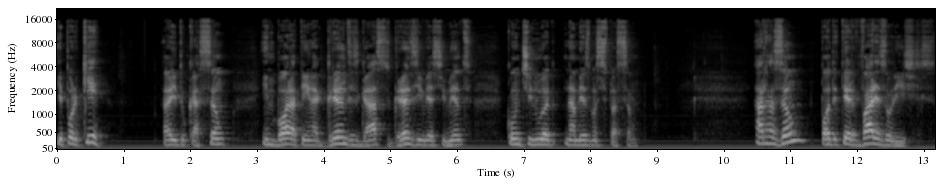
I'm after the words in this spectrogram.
E por que a educação, embora tenha grandes gastos, grandes investimentos, continua na mesma situação? A razão pode ter várias origens,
